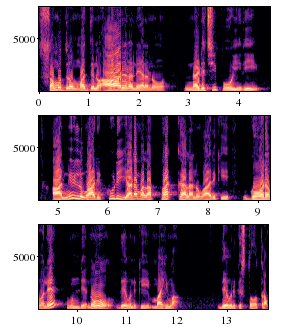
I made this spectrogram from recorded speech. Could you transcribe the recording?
సముద్రం మధ్యను ఆరిన నేలను నడిచిపోయిరి. ఆ నీళ్ళు వారి కుడి ఎడమల ప్రక్కలను వారికి గోడవలే ఉండెను. దేవునికి మహిమ దేవునికి స్తోత్రం.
